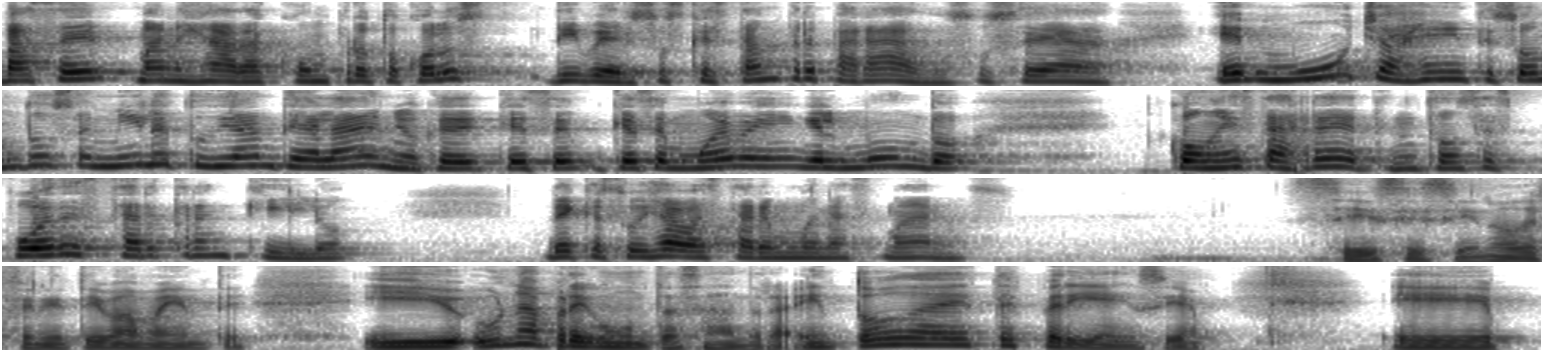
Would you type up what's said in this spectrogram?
va a ser manejada con protocolos diversos que están preparados. O sea, es mucha gente, son 12.000 estudiantes al año que, se, que se mueven en el mundo con esta red. Entonces puede estar tranquilo de que su hija va a estar en buenas manos. Sí, sí, sí, no, definitivamente. Y una pregunta, Sandra. En toda esta experiencia, eh,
